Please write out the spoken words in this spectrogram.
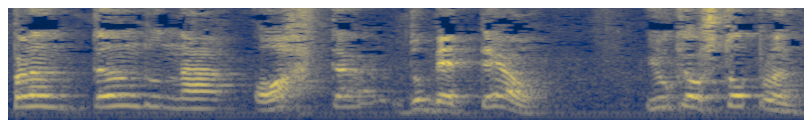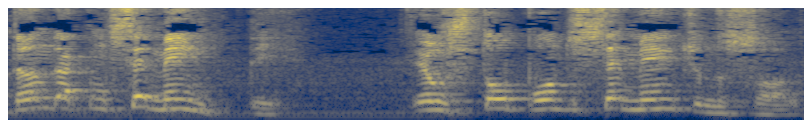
plantando na horta do Betel, e o que eu estou plantando é com semente. Eu estou pondo semente no solo.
